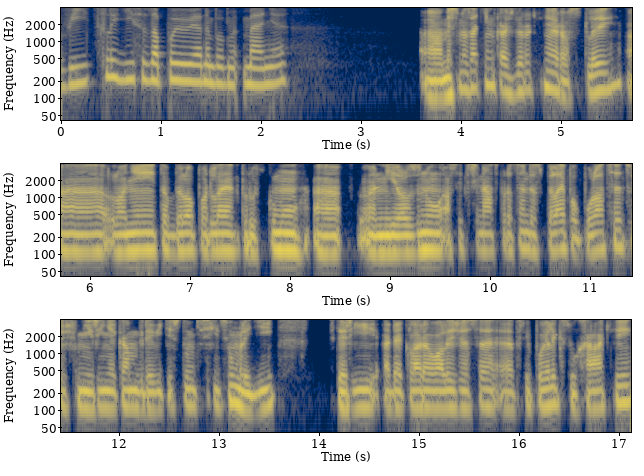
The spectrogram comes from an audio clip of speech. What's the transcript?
Víc lidí se zapojuje nebo méně? My jsme zatím každoročně rostli. Loni to bylo podle průzkumu Nielsenu asi 13% dospělé populace, což míří někam k 900 tisícům lidí, kteří deklarovali, že se e, připojili k sucháči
